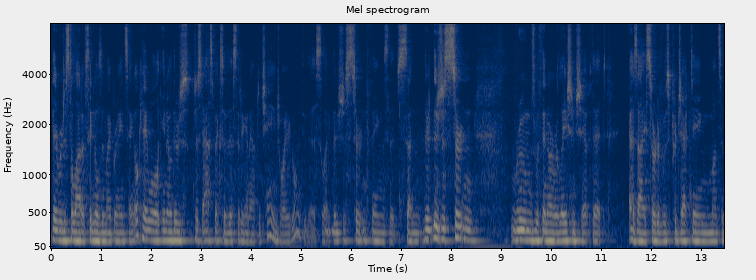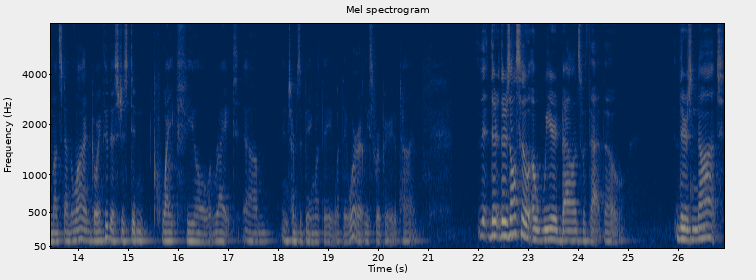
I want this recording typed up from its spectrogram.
there were just a lot of signals in my brain saying, okay, well, you know, there's just aspects of this that are going to have to change while you're going through this. Like, mm-hmm. there's just certain things that sudden, there, there's just certain rooms within our relationship that, as I sort of was projecting months and months down the line, going through this, just didn't quite feel right um, in terms of being what they what they were, at least for a period of time. There, there's also a weird balance with that, though. There's not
